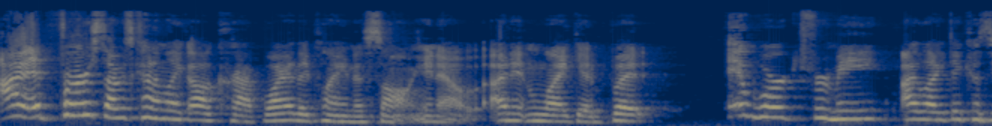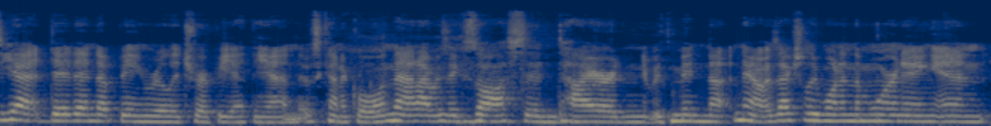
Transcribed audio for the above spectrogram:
I at first I was kind of like, oh crap, why are they playing this song? You know, I didn't like it, but it worked for me. I liked it because yeah, it did end up being really trippy at the end. It was kind of cool, and that I was exhausted and tired, and it was midnight. No, it was actually one in the morning, and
